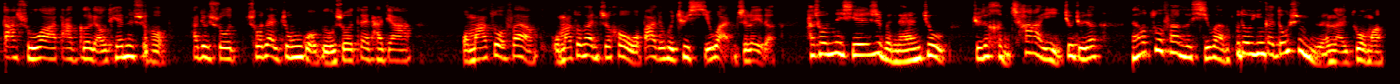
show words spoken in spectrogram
大叔啊大哥聊天的时候，他就说说在中国，比如说在他家。我妈做饭，我妈做饭之后，我爸就会去洗碗之类的。他说那些日本男人就觉得很诧异，就觉得难道做饭和洗碗不都应该都是女人来做吗？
